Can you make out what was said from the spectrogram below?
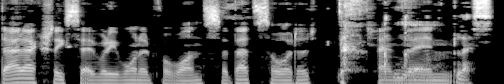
Dad actually said what he wanted for once, so that's sorted. And Yeah. then Bless.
